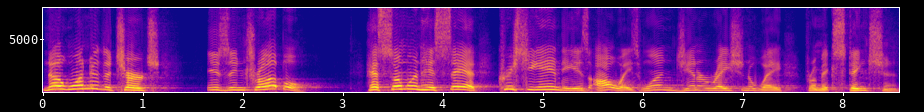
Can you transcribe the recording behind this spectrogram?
No wonder the church is in trouble. As someone has said, Christianity is always one generation away from extinction.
